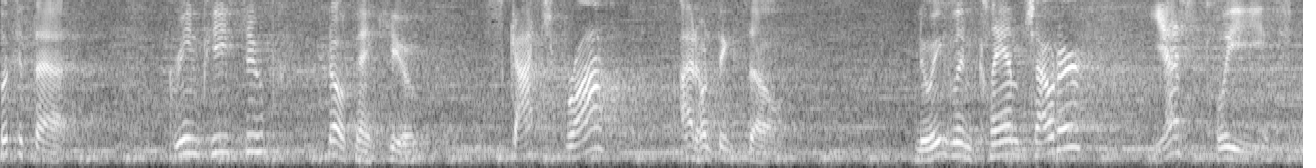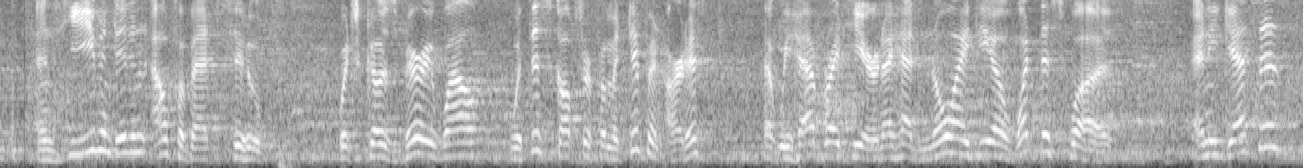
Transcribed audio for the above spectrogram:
Look at that. Green pea soup? No, thank you. Scotch broth? I don't think so. New England clam chowder? Yes, please. And he even did an alphabet soup which goes very well with this sculpture from a different artist that we have right here. And I had no idea what this was. Any guesses?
